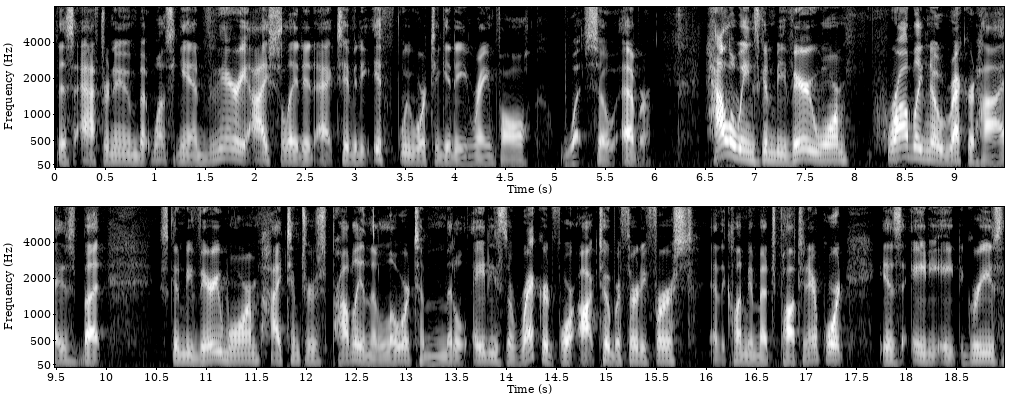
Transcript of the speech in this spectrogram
this afternoon, but once again, very isolated activity if we were to get any rainfall whatsoever. Halloween's going to be very warm, probably no record highs, but it's going to be very warm, high temperatures probably in the lower to middle 80s. The record for October 31st at the Columbia Metropolitan Airport is 88 degrees.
